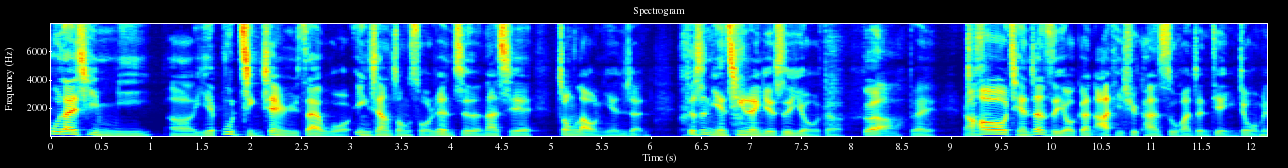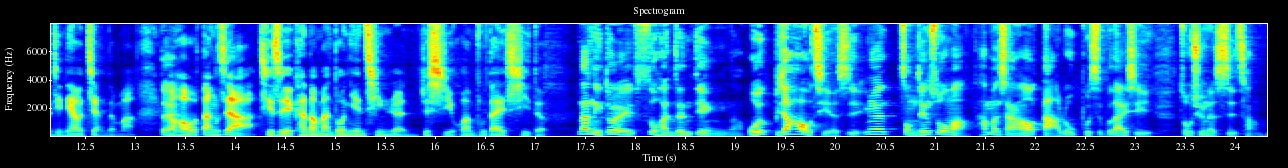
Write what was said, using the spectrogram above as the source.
布袋戏迷，呃，也不仅限于在我印象中所认知的那些中老年人。就是年轻人也是有的，对啊，对。然后前阵子有跟阿提去看素还真电影，就我们今天要讲的嘛。然后当下其实也看到蛮多年轻人就喜欢布袋戏的。那你对素还真电影啊？我比较好奇的是，因为总监说嘛，他们想要打入不是布袋戏族群的市场。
